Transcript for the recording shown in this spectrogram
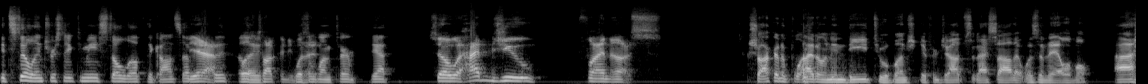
it's still interesting to me. Still love the concept Yeah, of it, I love talking to you wasn't it. long term. Yeah. So how did you find us? Shotgun applied on Indeed to a bunch of different jobs that I saw that was available. Uh,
